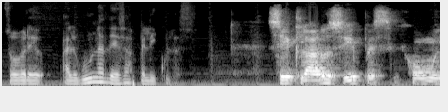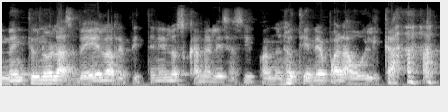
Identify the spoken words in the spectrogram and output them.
sobre algunas de esas películas. Sí, claro, sí, pues comúnmente uno las ve, las repiten en los canales así cuando no tiene parabólica,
